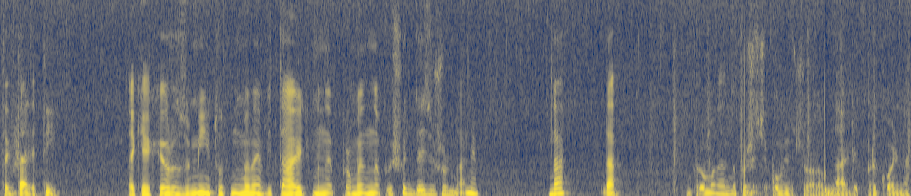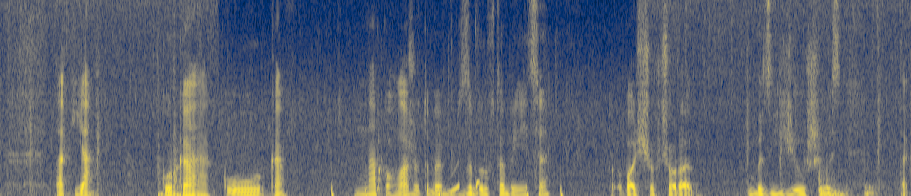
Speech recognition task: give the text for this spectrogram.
Так далі, ти. Так як я розумію, тут мене вітають, мене про мене напишуть десь в журналі. Да, да. Про мене напишуть якомусь журналі. Прикольно. Так, я. Курка, курка. На поглажу тебе, заберу в тебе яйце. Пробач, що вчора без їжі лишилось. Так,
